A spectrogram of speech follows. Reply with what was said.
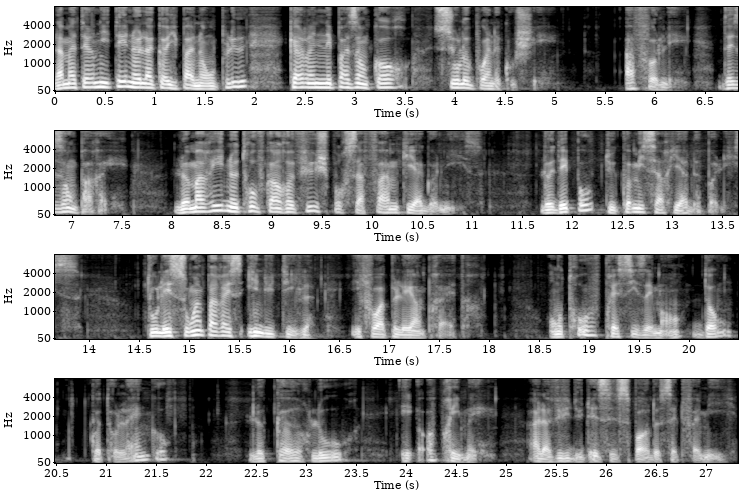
La maternité ne l'accueille pas non plus car elle n'est pas encore sur le point d'accoucher. Affolée, désemparée, le mari ne trouve qu'un refuge pour sa femme qui agonise. Le dépôt du commissariat de police. Tous les soins paraissent inutiles, il faut appeler un prêtre. On trouve précisément dans Cotolengo le cœur lourd et opprimé à la vue du désespoir de cette famille.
